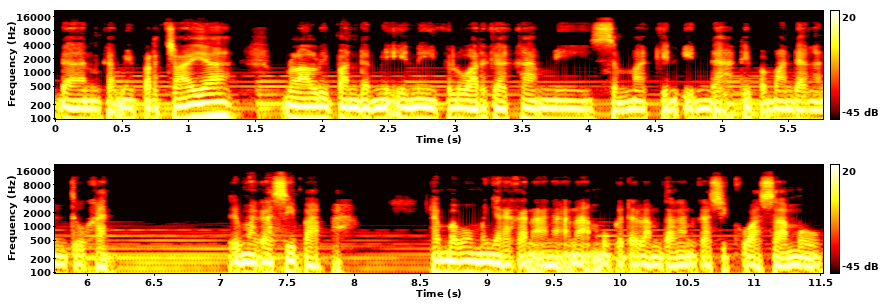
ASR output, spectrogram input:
dan kami percaya melalui pandemi ini keluarga kami semakin indah di pemandangan Tuhan. Terima kasih Bapa. Hambamu menyerahkan anak-anakmu ke dalam tangan kasih kuasamu.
